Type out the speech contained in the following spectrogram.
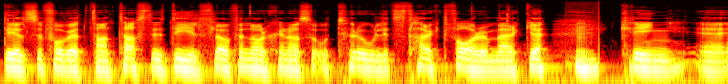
Dels så får vi ett fantastiskt dealflow för Norrsken har så otroligt starkt varumärke mm. kring eh,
